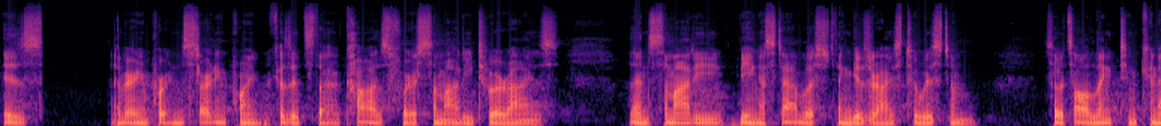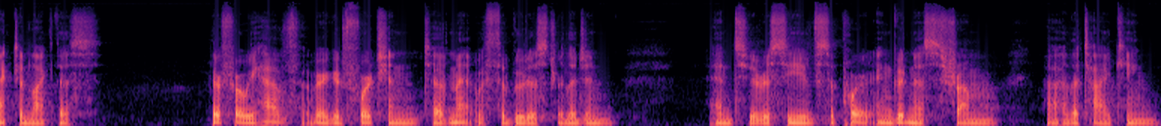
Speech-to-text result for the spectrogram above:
is a very important starting point because it's the cause for samadhi to arise. then samadhi being established then gives rise to wisdom. So it's all linked and connected like this. Therefore, we have a very good fortune to have met with the Buddhist religion and to receive support and goodness from uh, the Thai king.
